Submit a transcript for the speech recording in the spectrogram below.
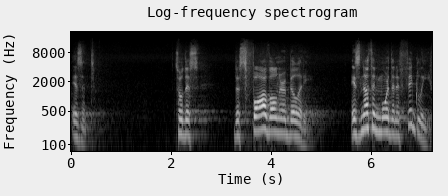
isn't. So, this, this fall vulnerability is nothing more than a fig leaf.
